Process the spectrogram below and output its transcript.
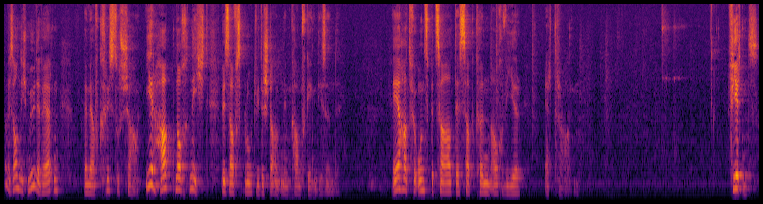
Wir sollen nicht müde werden, wenn wir auf Christus schauen. Ihr habt noch nicht bis aufs Blut widerstanden im Kampf gegen die Sünde. Er hat für uns bezahlt, deshalb können auch wir ertragen. Viertens,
